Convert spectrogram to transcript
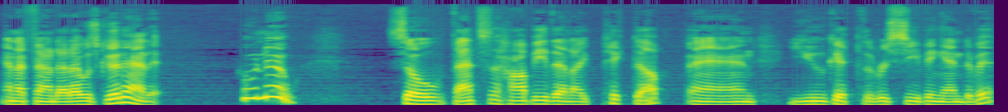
and I found out I was good at it. Who knew? So that's a hobby that I picked up and you get the receiving end of it.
